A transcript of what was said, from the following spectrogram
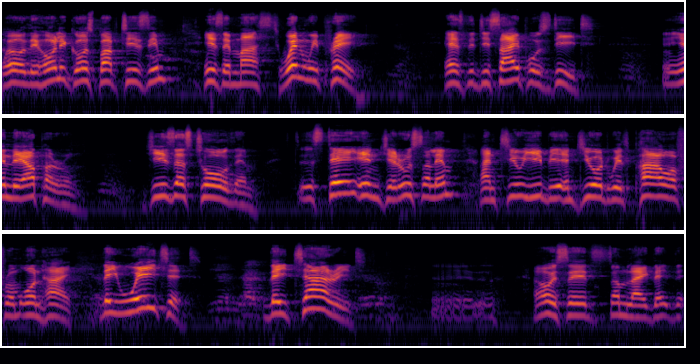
Well, the Holy Ghost baptism is a must. When we pray, as the disciples did in the upper room, Jesus told them, to Stay in Jerusalem until ye be endued with power from on high. They waited, they tarried. I always say something like they,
